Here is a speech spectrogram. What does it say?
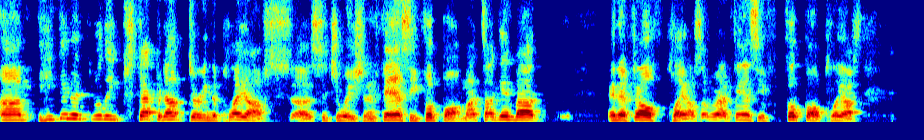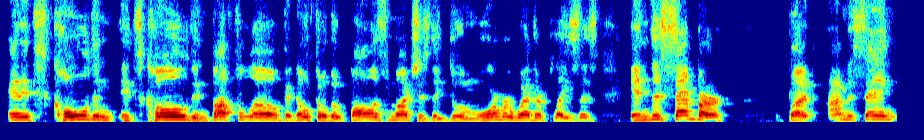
Um, he didn't really step it up during the playoffs uh, situation in fantasy football. I'm not talking about NFL playoffs. I'm talking about fantasy football playoffs. And it's cold and it's cold in Buffalo. They don't throw the ball as much as they do in warmer weather places in December. But I'm just saying,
